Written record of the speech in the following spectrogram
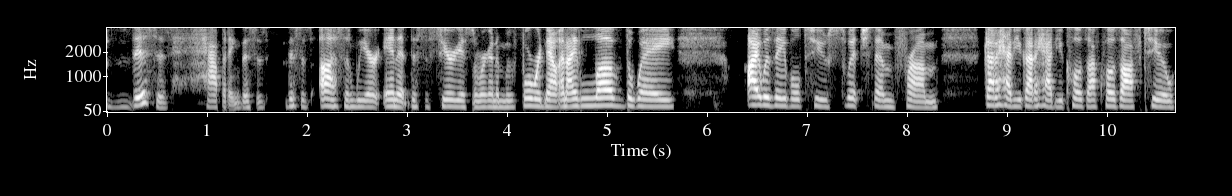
this is happening. This is this is us and we are in it. This is serious and we're going to move forward now. And i love the way i was able to switch them from gotta have you gotta have you close off close off to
